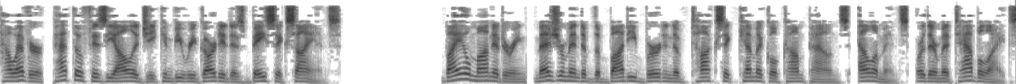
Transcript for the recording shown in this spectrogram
however, pathophysiology can be regarded as basic science. Biomonitoring – measurement of the body burden of toxic chemical compounds, elements, or their metabolites,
